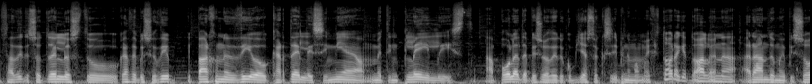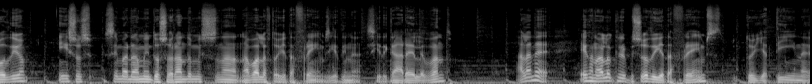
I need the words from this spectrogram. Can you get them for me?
θα δείτε στο τέλος του κάθε επεισοδίου υπάρχουν δύο καρτέλες. Η μία με την playlist από όλα τα επεισόδια του κουμπιά στο ξύπνημα μέχρι τώρα και το άλλο ένα random επεισόδιο. σω σήμερα να μην είναι τόσο random, ίσως να, να βάλω αυτό για τα frames γιατί είναι σχετικά relevant. Αλλά ναι, έχω ένα ολόκληρο επεισόδιο για τα frames, το γιατί είναι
